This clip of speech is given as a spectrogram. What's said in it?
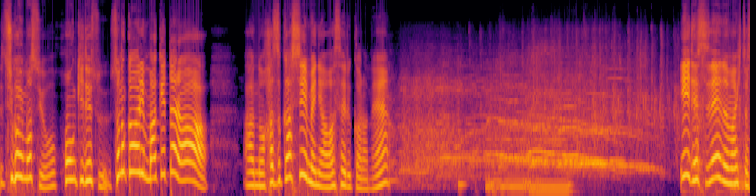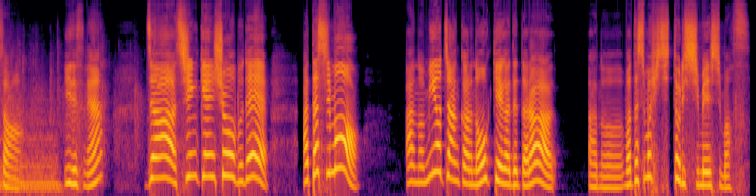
違いますよ。本気です。その代わり負けたらあの恥ずかしい目に合わせるからね。いいですね沼人さん。いいですね。じゃあ真剣勝負で私もあのみおちゃんからの OK が出たらあの私も一人指名します。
